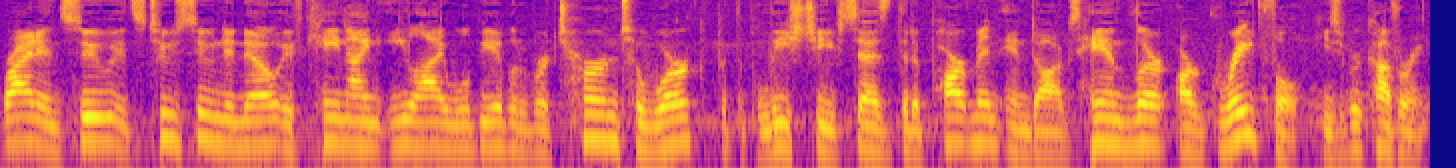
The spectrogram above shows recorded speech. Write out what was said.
Brian and Sue, it's too soon to know if Canine Eli will be able to return to work, but the police chief says the department and dog's handler are grateful he's recovering.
